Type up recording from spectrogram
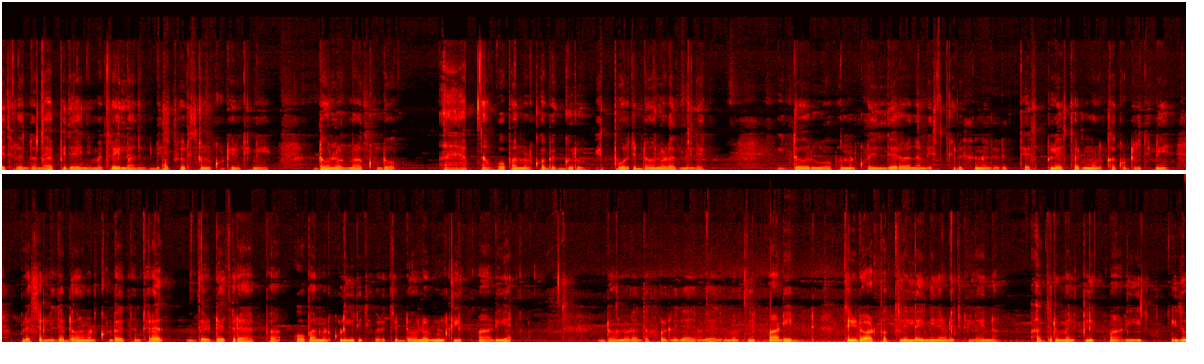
ಎಸ್ ಅಂತ ಒಂದು ಆ್ಯಪ್ ಇದೆ. ನಿಮ್ಮ ಹತ್ರ ಇಲ್ಲ ಅಂದರೆ ಡಿಸ್ಕ್ರಿಪ್ಷನಲ್ಲಿ ಕೊಟ್ಟಿರ್ತೀನಿ. ಡೌನ್ಲೋಡ್ ಮಾಡಿಕೊಂಡು ಆ ಆ್ಯಪ್ನ ಓಪನ್ ಮಾಡ್ಕೋಬೇಕು ಗುರು. ಇದು ಪೂರ್ತಿ ಡೌನ್ಲೋಡ್ ಆದಮೇಲೆ. ಇದ್ದವರು ಓಪನ್ ಮಾಡ್ಕೊಳ್ಳಿ. ಇಲ್ಲದೇ ಇರೋ ನಾನು ಡಿಸ್ಕ್ರಿಪ್ಷನಲ್ಲಿ ಇರುತ್ತೆ. ಪ್ಲೇಸ್ಟೋರ್ ಮೂಲಕ ಕೊಟ್ಟಿರ್ತೀನಿ. ಪ್ಲೇಸ್ಟೋರಲ್ಲಿದೆ ಡೌನ್ ಮಾಡ್ಕೊಂಡಾದ ನಂತರ ಜೆಡ್ ಎಸ್ ಆ್ಯಪ್ ಓಪನ್ ಮಾಡ್ಕೊಳ್ಳಿ. ಈ ರೀತಿ ಬರುತ್ತೆ. ಡೌನ್ಲೋಡ್ ಮೇಲೆ ಕ್ಲಿಕ್ ಮಾಡಿ. ಡೌನ್ಲೋಡ್ ಅಂತ ಫೋಲ್ಡರ್ ಇದೆ ನೋಡಿ ಅದ್ರ ಮೇಲೆ ಕ್ಲಿಕ್ ಮಾಡಿ ತ್ರೀ ಡಾಟ್ ಪಕ್ಕದಲ್ಲಿ ಲೈನ್ ಇದೆ ನೋಡಿ ತ್ರೀ ಲೈನ್ ಅದ್ರ ಮೇಲೆ ಕ್ಲಿಕ್ ಮಾಡಿ, ಇದು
